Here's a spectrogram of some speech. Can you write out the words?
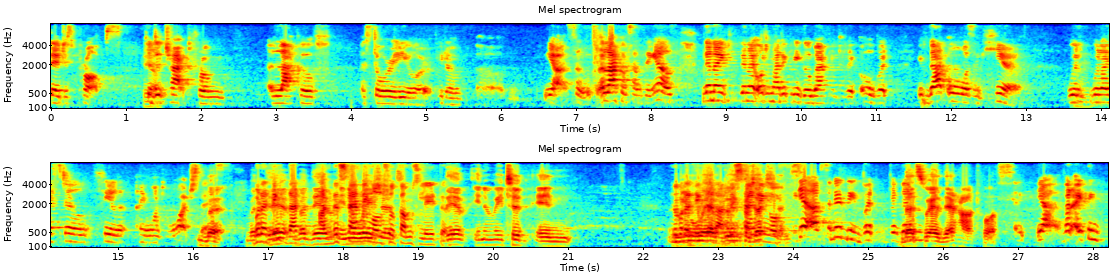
they're just props to Yeah. detract from a lack of a story or you know um, yeah so a lack of something else then i then i automatically go back into like oh but if that all wasn't here will Hmm. will i still feel i want to watch this but But I think that but understanding also comes later. they have innovated in No, but I new think way that of doing understanding of- projections yeah absolutely but but then that's where their heart was uh, yeah but i think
